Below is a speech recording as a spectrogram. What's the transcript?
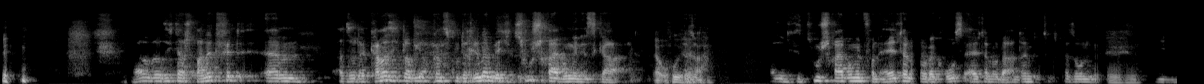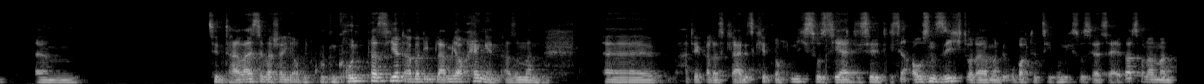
bin. Ja, was ich da spannend finde, ähm, also da kann man sich, glaube ich, auch ganz gut erinnern, welche Zuschreibungen es gab. Ja, oh, ja. Also, also diese Zuschreibungen von Eltern oder Großeltern oder anderen Bezugspersonen, mhm. die ähm, sind teilweise wahrscheinlich auch mit gutem Grund passiert, aber die bleiben ja auch hängen. Also man äh, hat ja gerade als kleines Kind noch nicht so sehr diese, diese Außensicht oder man beobachtet sich noch nicht so sehr selber, sondern man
